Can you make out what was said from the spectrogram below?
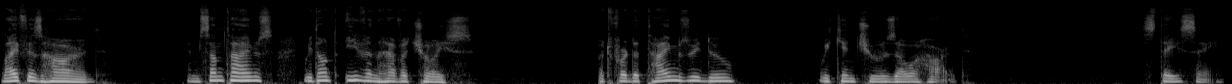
Life is hard, and sometimes we don't even have a choice. But for the times we do, we can choose our heart. Stay sane.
